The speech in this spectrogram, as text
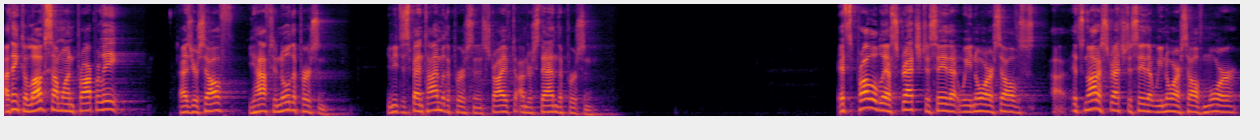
I think to love someone properly as yourself, you have to know the person. You need to spend time with the person and strive to understand the person. It's probably a stretch to say that we know ourselves. Uh, it's not a stretch to say that we know ourselves more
